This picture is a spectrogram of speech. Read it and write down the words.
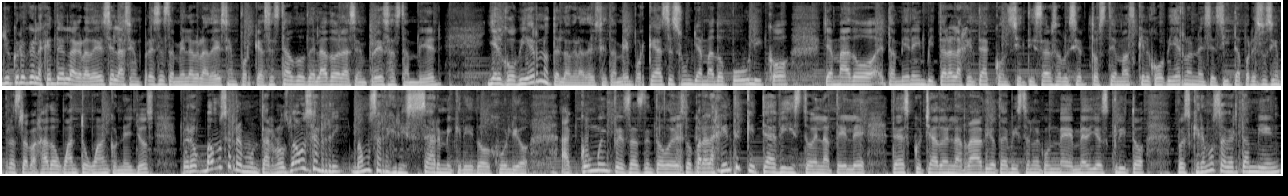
yo creo que la gente lo agradece, las empresas también lo agradecen porque has estado del lado de las empresas también y el gobierno te lo agradece también porque haces un llamado público, llamado también a invitar a la gente a concientizar sobre ciertos temas que el gobierno necesita, por eso siempre has trabajado one to one con ellos, pero vamos a remontarnos, vamos a, vamos a regresar, mi querido Julio, a cómo empezaste en todo esto, para la gente que te ha visto en la tele, te ha escuchado en la radio, te ha visto en algún medio escrito, pues queremos saber también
